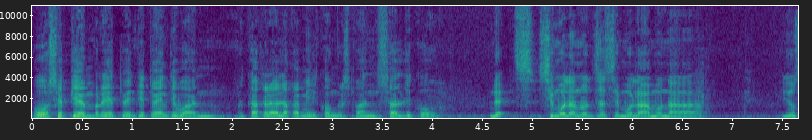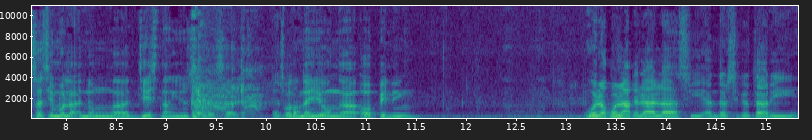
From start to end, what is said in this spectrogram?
o Setyembre 2021, nagkakilala kami ni Congressman Saldico. Hindi, simulan mo sa simula mo na yung sa simula nung uh, gist ng iyong salaysay. Yes Huwag na yung uh, opening. Una ko nakilala si Undersecretary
